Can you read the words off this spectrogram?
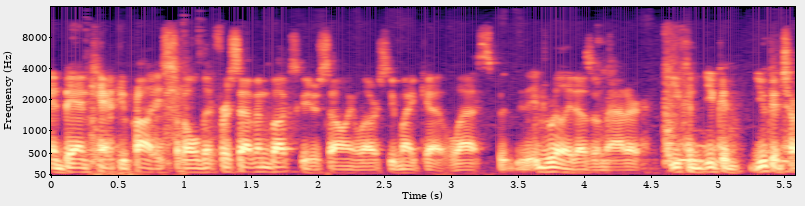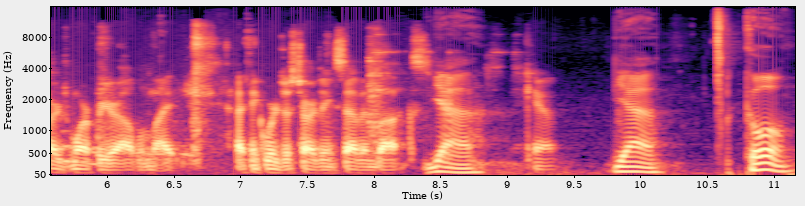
in Bandcamp, you probably sold it for seven bucks because you're selling lower, so you might get less. But it really doesn't matter. You can you could you could charge more for your album. I I think we're just charging seven bucks. Yeah. Can't. Yeah. Cool.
